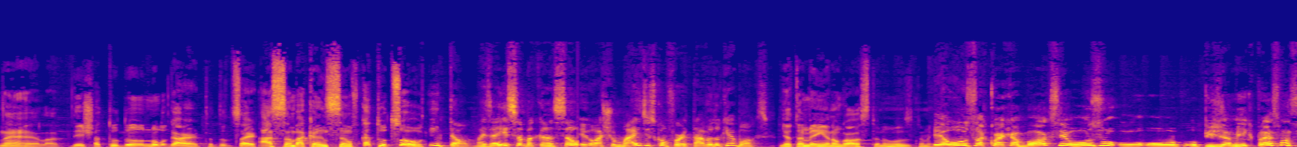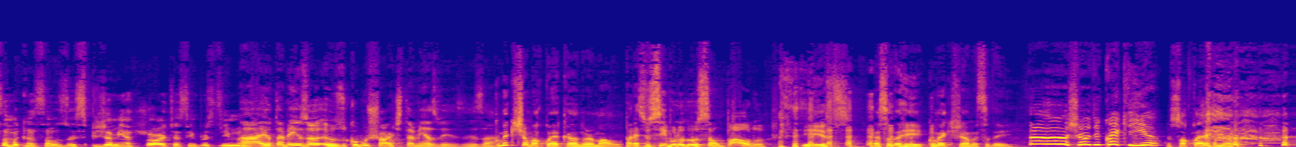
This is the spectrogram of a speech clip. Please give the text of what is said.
né? Ela deixa tudo no lugar, tá tudo certo. A samba canção fica tudo solto. Então, mas aí samba canção eu acho mais desconfortável do que a boxer. Eu também, eu não gosto, eu não uso também. Eu uso a cueca box e eu uso o, o, o pijaminha que parece uma samba canção, eu uso esse pijaminha short assim por cima. Ah, eu também uso, eu uso como short também às vezes, exato. Como é que chama a cueca normal? Parece o símbolo do São Paulo. Isso, essa daí. Como é que chama essa daí? Ah, show de cuequinha. É só cueca mesmo.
